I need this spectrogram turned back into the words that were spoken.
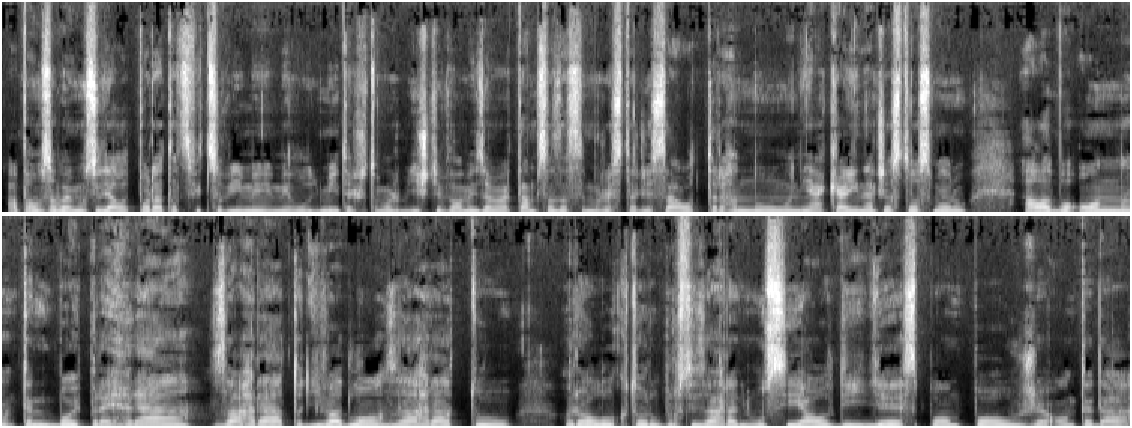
a potom sa bude musieť ale porátať s Ficovými ľuďmi, takže to môže byť ešte veľmi zaujímavé. Tam sa zase môže stať, že sa odtrhnú nejaká iná časť toho smeru, alebo on ten boj prehrá, zahrá to divadlo, zahrá tú rolu, ktorú proste zahrať musí a odíde s pompou, že on teda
